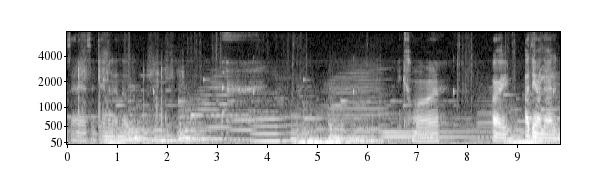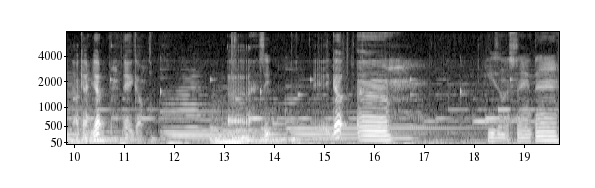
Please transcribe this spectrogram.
What's that accent? Damn it, I know. Come on. All right, I think I know. How to, okay, yep. There you go. Uh, see. There you go. Um. He's in the same thing.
